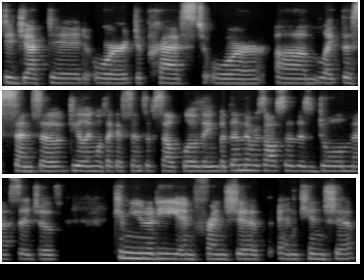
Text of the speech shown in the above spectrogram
dejected or depressed or um, like this sense of dealing with like a sense of self-loathing. But then there was also this dual message of community and friendship and kinship.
